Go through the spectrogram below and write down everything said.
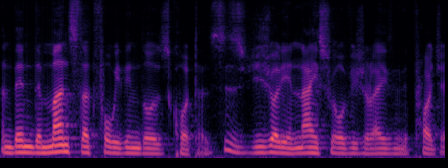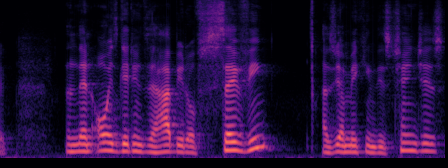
And then the months that fall within those quarters. This is usually a nice way of visualizing the project and then always get into the habit of saving as you're making these changes.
